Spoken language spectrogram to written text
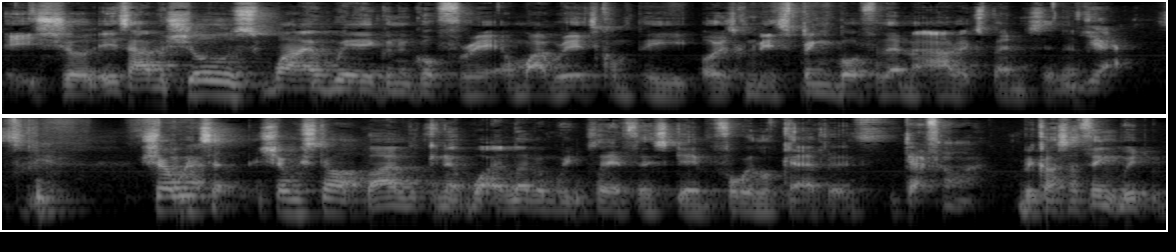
it shows it's either shows why we're going to go for it and why we're here to compete, or it's going to be a springboard for them at our expense. Isn't it? Yeah, Shall we? T- shall we start by looking at what eleven we play for this game before we look at Everton? definitely. Because I think we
